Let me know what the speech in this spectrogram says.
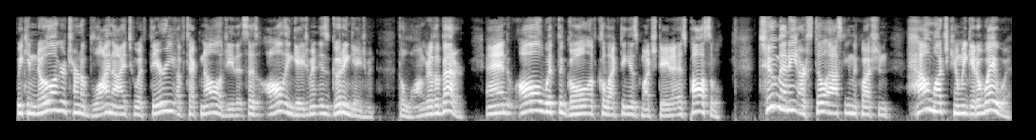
we can no longer turn a blind eye to a theory of technology that says all engagement is good engagement. The longer the better. And all with the goal of collecting as much data as possible. Too many are still asking the question, how much can we get away with?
